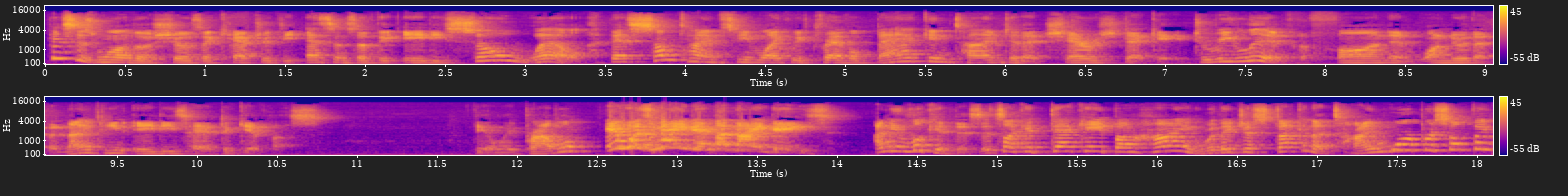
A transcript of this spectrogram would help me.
This is one of those shows that captured the essence of the 80s so well that sometimes seem like we've traveled back in time to that cherished decade to relive the fun and wonder that the 1980s had to give us. The only problem? It was made in the 90s! I mean, look at this. It's like a decade behind. Were they just stuck in a time warp or something?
